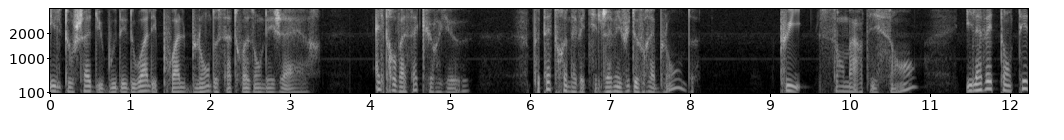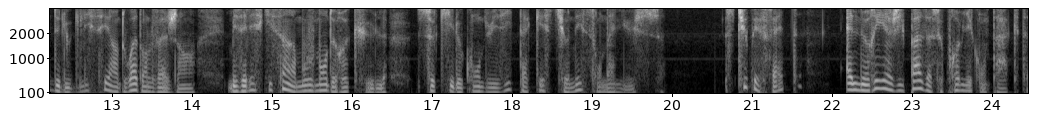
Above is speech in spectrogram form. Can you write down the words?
Il toucha du bout des doigts les poils blonds de sa toison légère. Elle trouva ça curieux. Peut-être n'avait-il jamais vu de vraie blonde? Puis, s'enhardissant, il avait tenté de lui glisser un doigt dans le vagin, mais elle esquissa un mouvement de recul, ce qui le conduisit à questionner son anus. Stupéfaite, elle ne réagit pas à ce premier contact.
